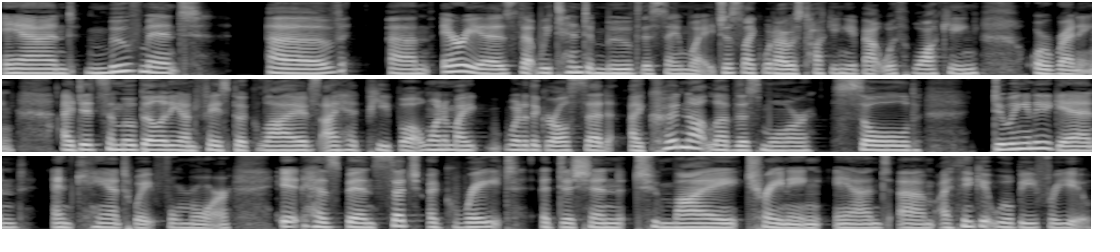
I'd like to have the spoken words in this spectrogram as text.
and movement of um, areas that we tend to move the same way, just like what I was talking about with walking or running. I did some mobility on Facebook Lives. I had people, one of my, one of the girls said, I could not love this more, sold, doing it again, and can't wait for more. It has been such a great addition to my training, and um, I think it will be for you.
